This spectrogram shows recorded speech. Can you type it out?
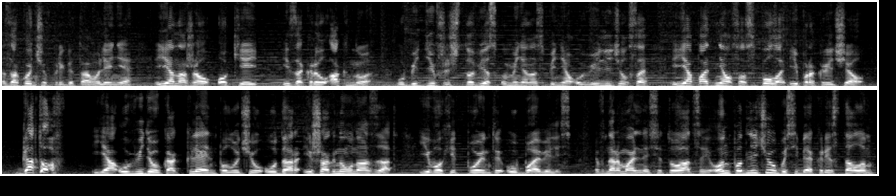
Закончив приготовление, я нажал ОК и закрыл окно. Убедившись, что вес у меня на спине увеличился, я поднялся с пола и прокричал «Готов!» Я увидел, как Кляйн получил удар и шагнул назад. Его хитпоинты убавились. В нормальной ситуации он подлечил бы себя кристаллом,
